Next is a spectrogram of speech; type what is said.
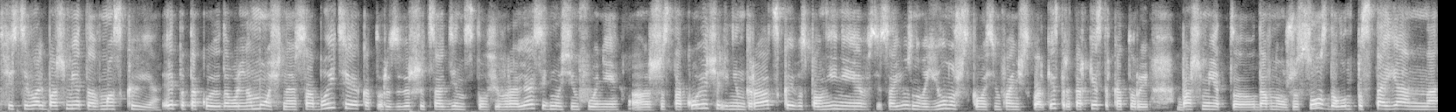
Фестиваль Башмета в Москве. Это такое довольно мощное событие, которое завершится 11 февраля седьмой симфонии а, Шостаковича Ленинградской в исполнении Всесоюзного юношеского симфонического оркестра. Это оркестр, который Башмет э, давно уже создал. Он постоянно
